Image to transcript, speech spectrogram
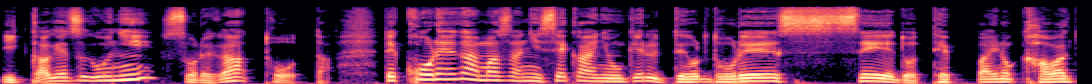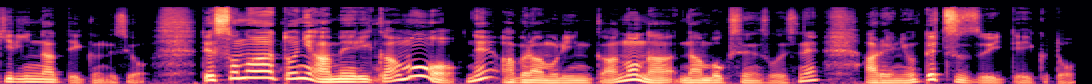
1ヶ月後にそれが通った。で、これがまさに世界における奴隷制度撤廃の皮切りになっていくんですよ。で、その後にアメリカもね、アブラム・リンカーの南北戦争ですね。あれによって続いていくと。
